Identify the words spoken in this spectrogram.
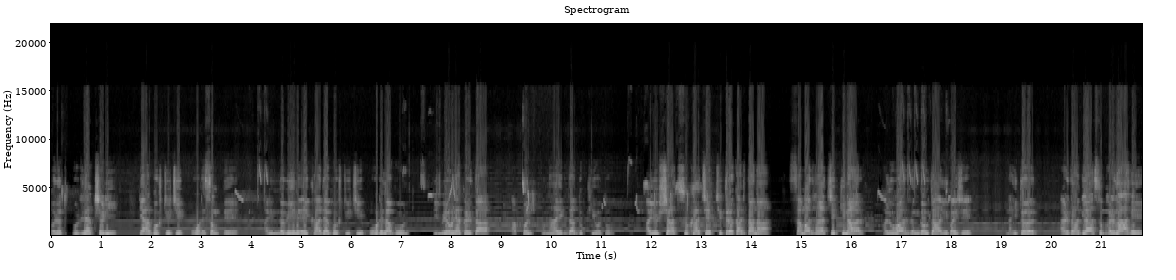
परत पुढल्या क्षणी त्या गोष्टीची ओढ संपते आणि नवीन एखाद्या गोष्टीची ओढ लागून ती मिळवण्याकरिता आपण पुन्हा एकदा दुःखी होतो. आयुष्यात सुखाचे चित्र काढताना समाधानाची किनार हळूवार रंगवता आली पाहिजे. नाहीतर अर्धा ग्लास भरला आहे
